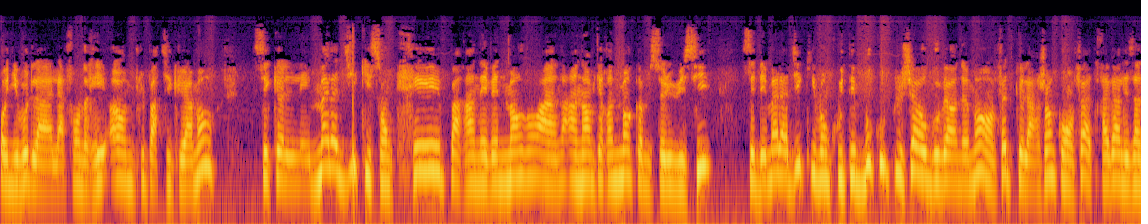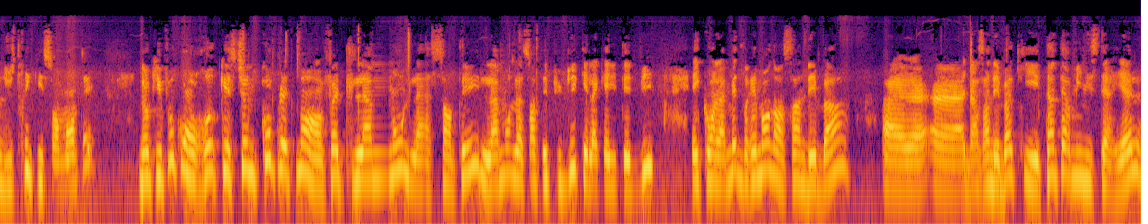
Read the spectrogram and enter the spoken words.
Au niveau de la, la fonderie Horn plus particulièrement, c'est que les maladies qui sont créées par un événement, un, un environnement comme celui-ci, c'est des maladies qui vont coûter beaucoup plus cher au gouvernement en fait que l'argent qu'on fait à travers les industries qui sont montées. Donc il faut qu'on re-questionne complètement en fait l'amont de la santé, l'amont de la santé publique et la qualité de vie, et qu'on la mette vraiment dans un débat. Euh, euh, dans un débat qui est interministériel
